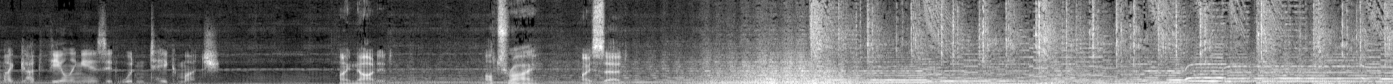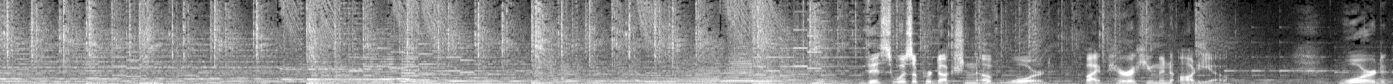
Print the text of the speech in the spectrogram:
My gut feeling is it wouldn't take much. I nodded. I'll try, I said. This was a production of Ward by Parahuman Audio. Ward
